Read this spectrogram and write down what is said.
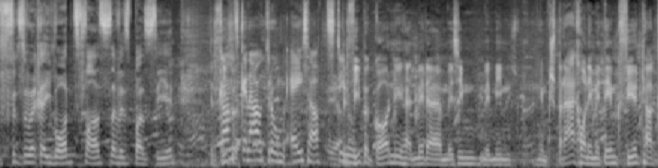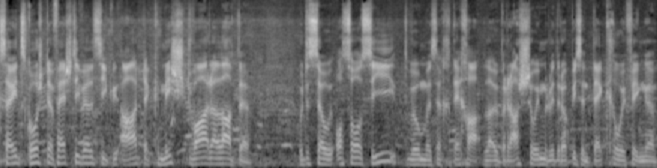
versuchen in Wort zu fassen, was passiert. Ganz genau darum, ein Satz. Ja. Der Fiber Gorni hat mir äh, mit, mit meinem, im Gespräch, das ich mit ihm geführt habe, gesagt, das Gustenfestival sei eine Art Gemischtwarenladen. Und das soll auch so sein, weil man sich dann kann überraschen kann und immer wieder etwas entdecken kann. Und ich finde,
